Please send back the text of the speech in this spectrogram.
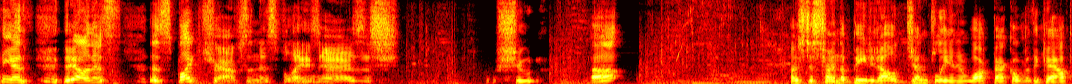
yeah, you know, there's, there's spike traps in this place. Yeah, there's shoot. Uh, I was just trying to bait it out gently and then walk back over the gap.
